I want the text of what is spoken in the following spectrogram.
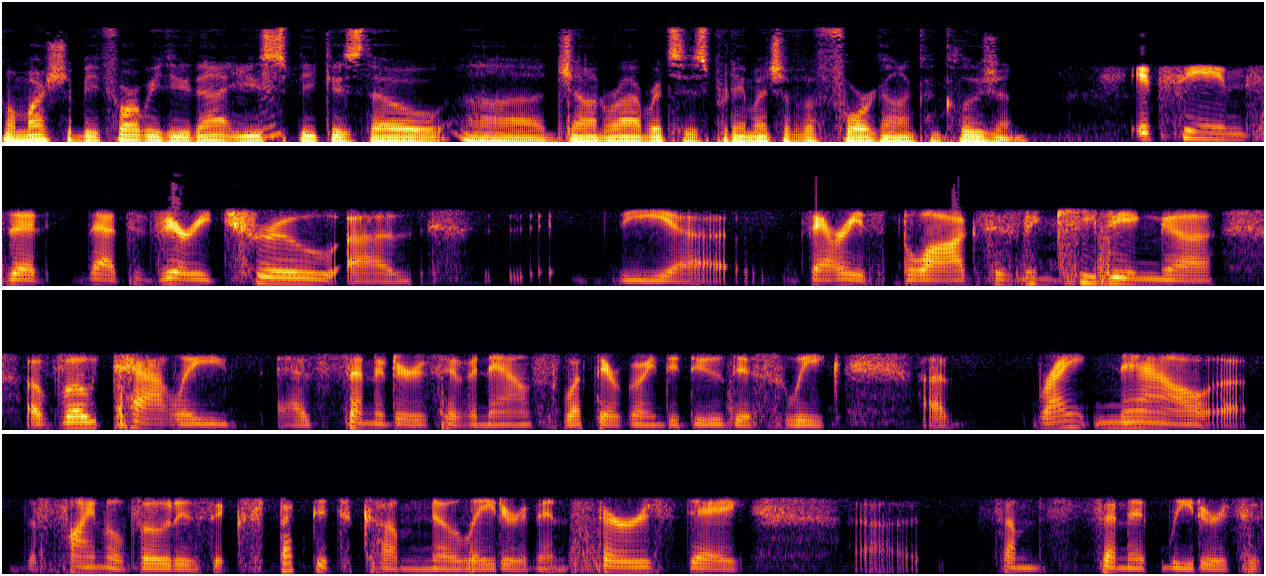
Well, Marcia, before we do that, you Mm-hmm. speak as though uh, John Roberts is pretty much of a foregone conclusion. It seems that that's very true. Uh, the uh, various blogs have been keeping uh, a vote tally as senators have announced what they're going to do this week. Uh, right now, uh, the final vote is expected to come no later than Thursday. Uh, some Senate leaders have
